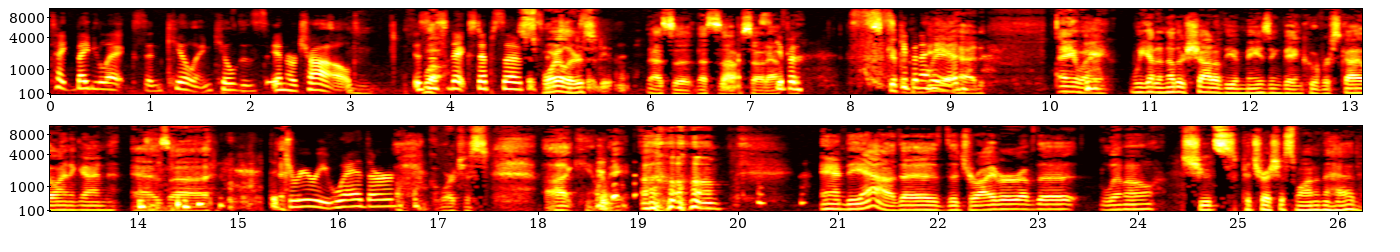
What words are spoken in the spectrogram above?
take baby Lex and kill him, killed his inner child. Is Well, this next episode? Next Spoilers. episode. That's a that's the episode skipping, after. Skipping, skipping way ahead. Anyway, we got another shot of the amazing Vancouver skyline again as uh, the dreary weather. Oh, gorgeous. I can't wait. um, and yeah, the the driver of the limo shoots Patricia Swan in the head,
